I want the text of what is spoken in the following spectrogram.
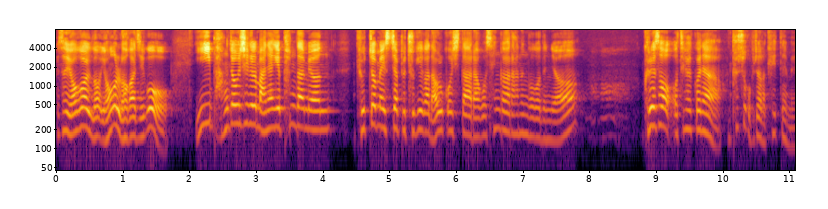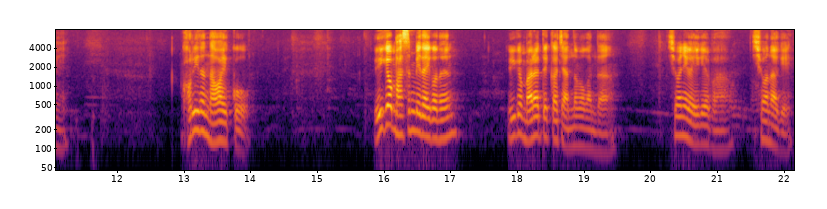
그래서 0을, 넣, 0을 넣어가지고 이 방정식을 만약에 푼다면 교점 x좌표 두 개가 나올 것이다 라고 생각을 하는 거거든요. 그래서 어떻게 할 거냐? 풀 수가 없잖아, k 때문에. 거리는 나와 있고 의견 받습니다 이거는. 의견 말할 때까지 안 넘어간다. 시원이가 얘기해봐. 시원하게.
